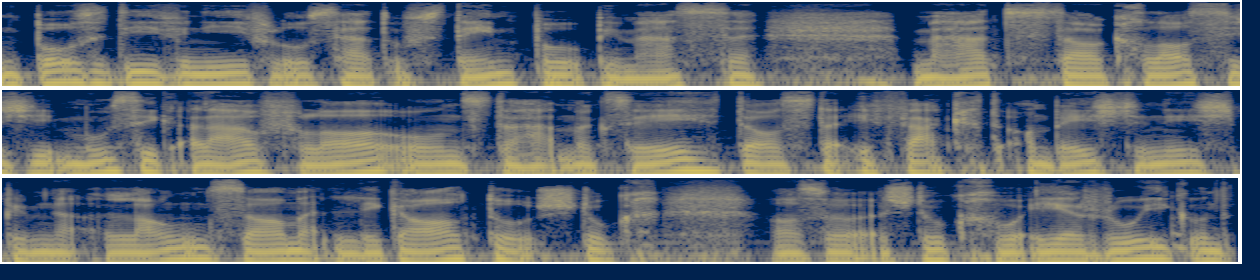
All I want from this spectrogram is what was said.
einen positiven Einfluss hat aufs Tempo beim Essen. Man hat da klassische Musik laufen lassen und da hat man gesehen, dass der Effekt am besten ist bei einem langsamen Legato-Stück. Also ein Stück, das eher ruhig und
